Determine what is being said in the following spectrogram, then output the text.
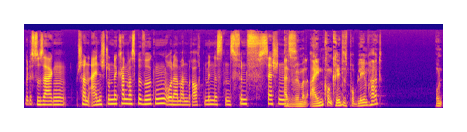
würdest du sagen, schon eine Stunde kann was bewirken oder man braucht mindestens fünf Sessions? Also wenn man ein konkretes Problem hat und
